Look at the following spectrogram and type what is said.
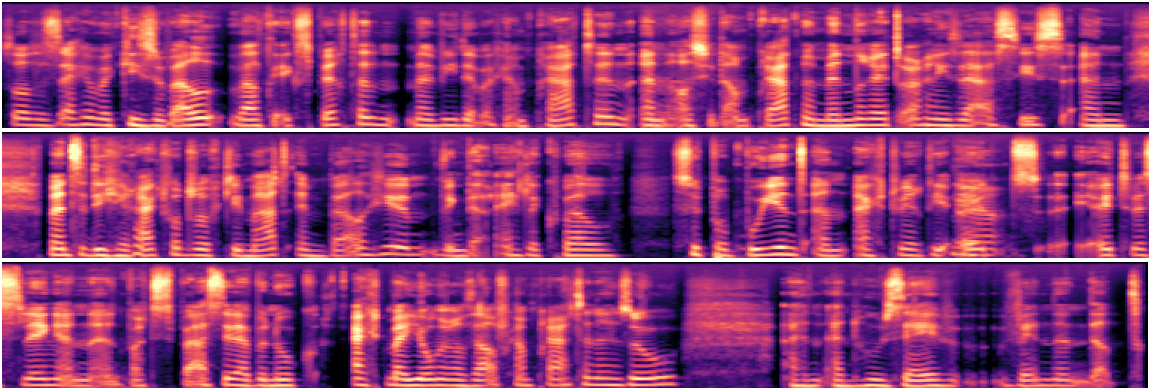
zoals we zeggen, we kiezen wel welke experten met wie dat we gaan praten. En als je dan praat met minderheidsorganisaties en mensen die geraakt worden door klimaat in België, vind ik dat eigenlijk wel superboeiend. En echt weer die Ja. uit, uitwisseling en, en participatie. We hebben ook echt met jongeren zelf gaan praten en zo. En, en hoe zij vinden dat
